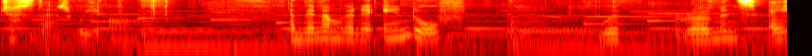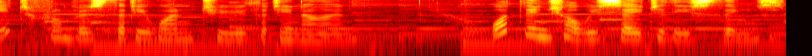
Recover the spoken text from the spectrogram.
just as we are. And then I'm going to end off with Romans 8 from verse 31 to 39. What then shall we say to these things?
